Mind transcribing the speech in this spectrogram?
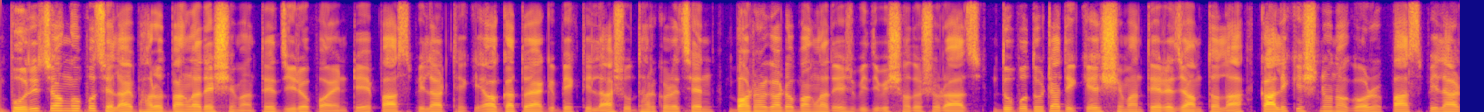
বুড়িচং উপজেলায় ভারত বাংলাদেশ সীমান্তে জিরো পয়েন্টে পাঁচ পিলার থেকে অজ্ঞাত এক ব্যক্তির লাশ উদ্ধার করেছেন বর্ডার গার্ড বাংলাদেশ বিজিবির সদস্যরা দুপুর দুটার দিকে সীমান্তের জামতলা, কালীকৃষ্ণনগর পাঁচ পিলার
